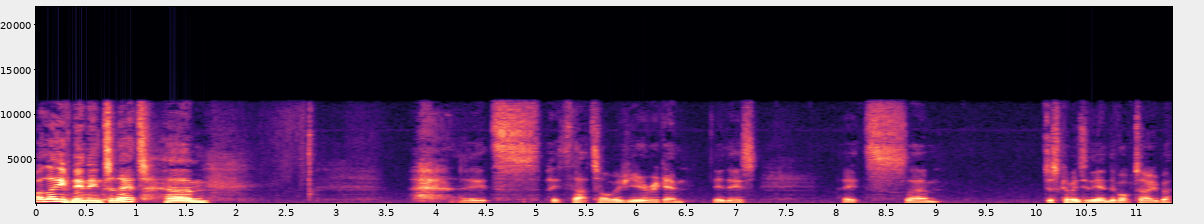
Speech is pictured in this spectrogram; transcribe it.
Well, evening internet. Um, it's it's that time of year again. It is. It's um, just coming to the end of October,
